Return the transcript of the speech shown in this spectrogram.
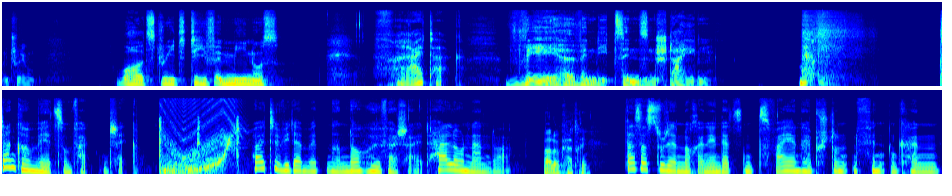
Entschuldigung. Wall Street tief im Minus. Freitag. Wehe, wenn die Zinsen steigen. Dann kommen wir jetzt zum Faktencheck. Heute wieder mit Nando Höferscheid. Hallo Nando. Hallo Katrin. Was hast du denn noch in den letzten zweieinhalb Stunden finden können,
